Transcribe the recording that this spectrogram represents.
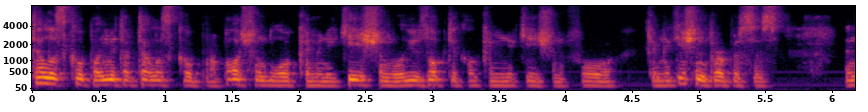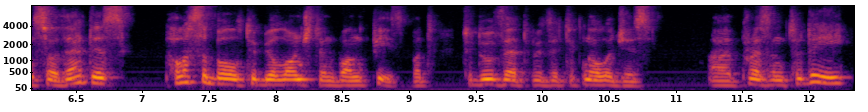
telescope, meter telescope, propulsion block, communication. We'll use optical communication for communication purposes. And so that is possible to be launched in one piece. But to do that with the technologies uh, present today,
